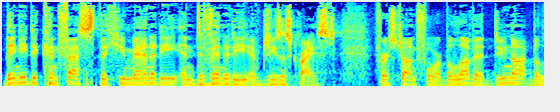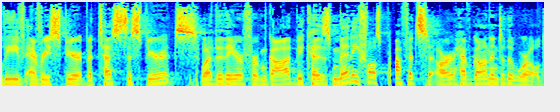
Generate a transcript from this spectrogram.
they need to confess the humanity and divinity of Jesus Christ. 1 John 4 Beloved, do not believe every spirit, but test the spirits, whether they are from God, because many false prophets are, have gone into the world.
